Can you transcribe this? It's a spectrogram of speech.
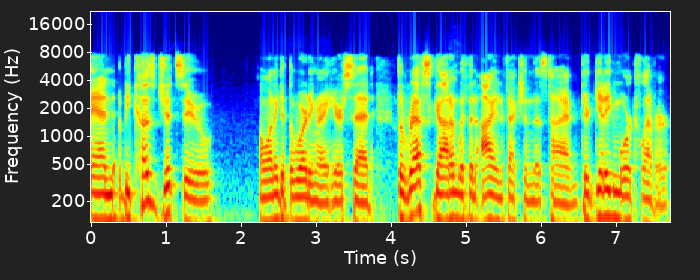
and because jitsu, I want to get the wording right here. Said the refs got him with an eye infection this time. They're getting more clever.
